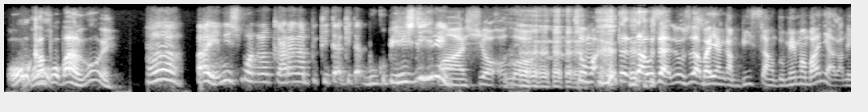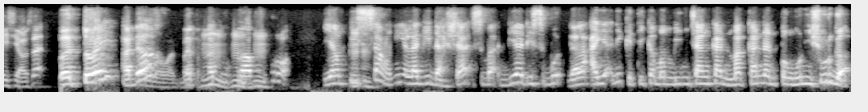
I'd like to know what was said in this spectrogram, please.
Oh, Oh. kapuk baru eh. Ha, ay, ini semua dalam karangan kitab-kitab buku PhD ni. Masya Allah. So, tak, tak Ustaz, Ustaz bayangkan pisang tu memang banyak kat Malaysia Ustaz. Betul? Ada? Hmm, hmm, kafura. Yang pisang ni lagi dahsyat sebab dia disebut dalam ayat ni ketika membincangkan makanan penghuni syurga.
